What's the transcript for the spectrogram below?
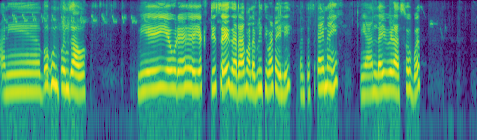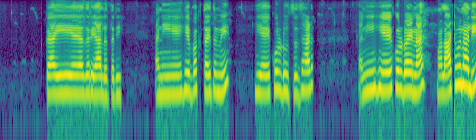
आणि बघून पण जावं. मी एवढ्या एकटीच आहे जरा मला भीती वाटायली पण तसं काय नाही. मी आणलाय वेळा सोबत काही जरी आलं तरी. आणि हे बघताय तुम्ही हे आहे कुरडूचं झाड. आणि हे कुरडू आहे ना मला आठवण आली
